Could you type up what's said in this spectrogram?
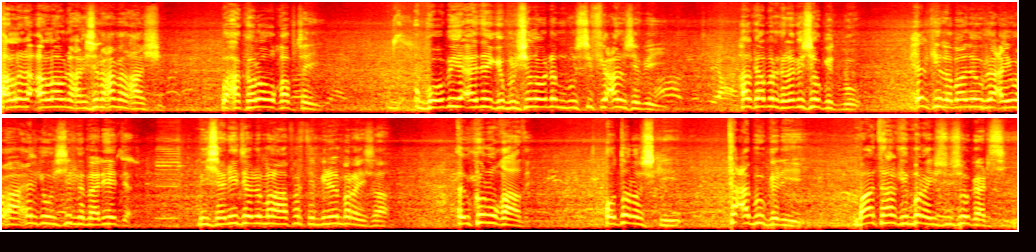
Allah u maxamed xaashi. Waxaa kaloo uu qabtay. Goobihii adeegga bulshada oo dhan buu si fiican u sameeyey. Halkaa marka laga soo gudbo xilkii labaad ee u raacayay ahaa xilkii wasiirka maaliyadda. Miisaaniyaddeedu malaha afartan bilyan maraysaa ayuu kor u qaaday. Oo daraskii tacab buu geliyey. Maanta halkii maraysuu soo gaadhsiiyey.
